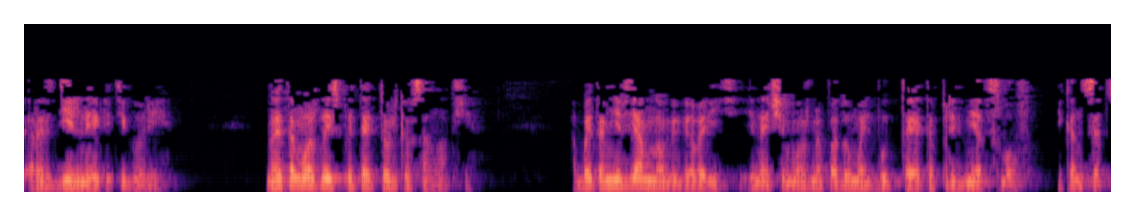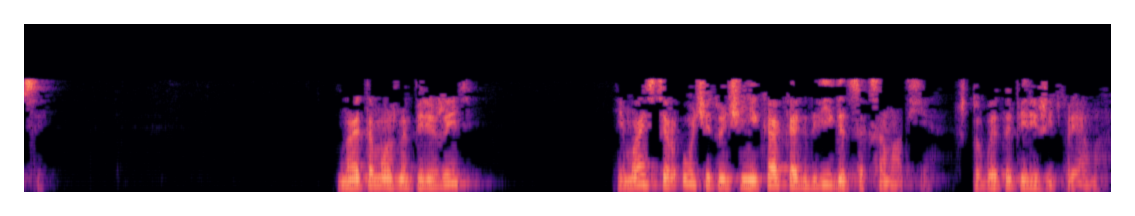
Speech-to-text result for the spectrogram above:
раздельные категории. Но это можно испытать только в самадхи. Об этом нельзя много говорить, иначе можно подумать, будто это предмет слов и концепций. Но это можно пережить, и мастер учит ученика, как двигаться к самадхи, чтобы это пережить прямо.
